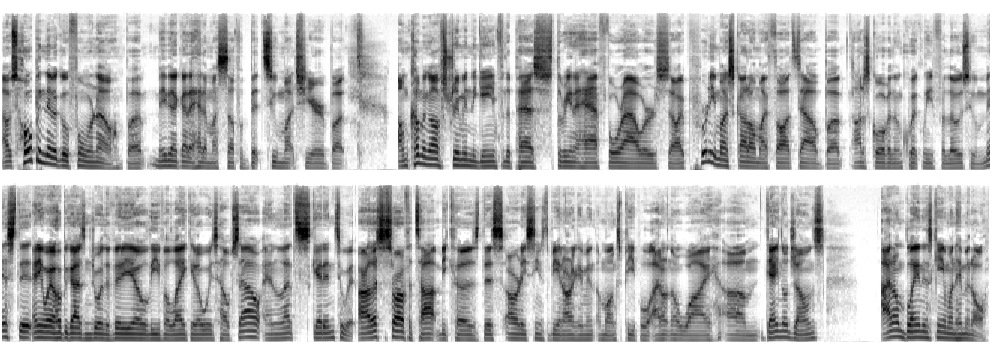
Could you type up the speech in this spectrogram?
I was hoping they would go 4 0, but maybe I got ahead of myself a bit too much here. But I'm coming off streaming the game for the past three and a half, four hours, so I pretty much got all my thoughts out, but I'll just go over them quickly for those who missed it. Anyway, I hope you guys enjoyed the video. Leave a like, it always helps out, and let's get into it. All right, let's just start off the top because this already seems to be an argument amongst people. I don't know why. Um, Daniel Jones, I don't blame this game on him at all.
